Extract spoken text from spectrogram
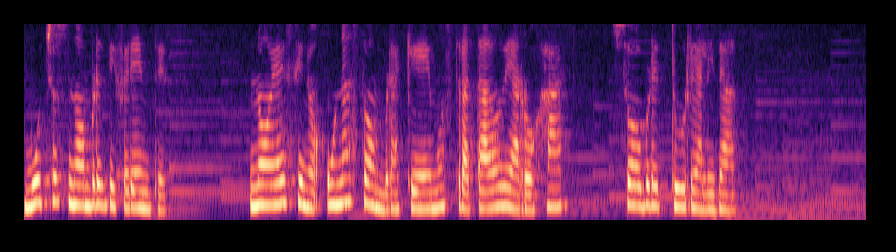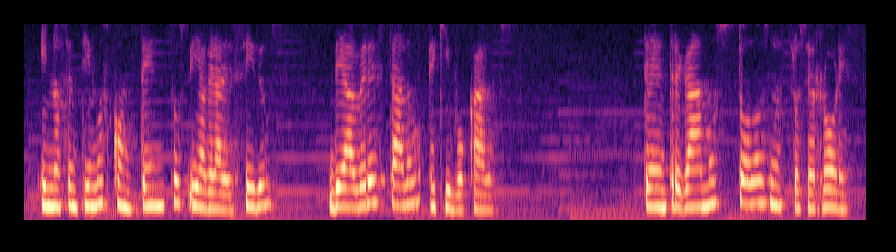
muchos nombres diferentes no es sino una sombra que hemos tratado de arrojar sobre tu realidad. Y nos sentimos contentos y agradecidos de haber estado equivocados. Te entregamos todos nuestros errores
